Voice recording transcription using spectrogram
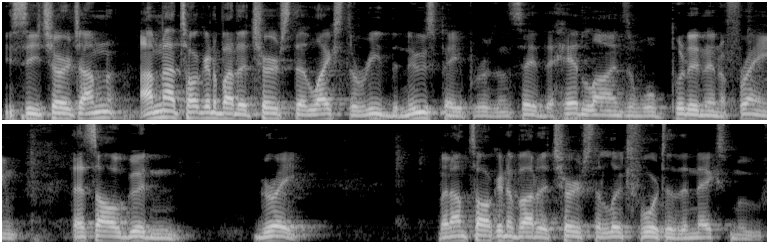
You see, church, I'm, I'm not talking about a church that likes to read the newspapers and say the headlines and we'll put it in a frame. That's all good and great. But I'm talking about a church that looks forward to the next move,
